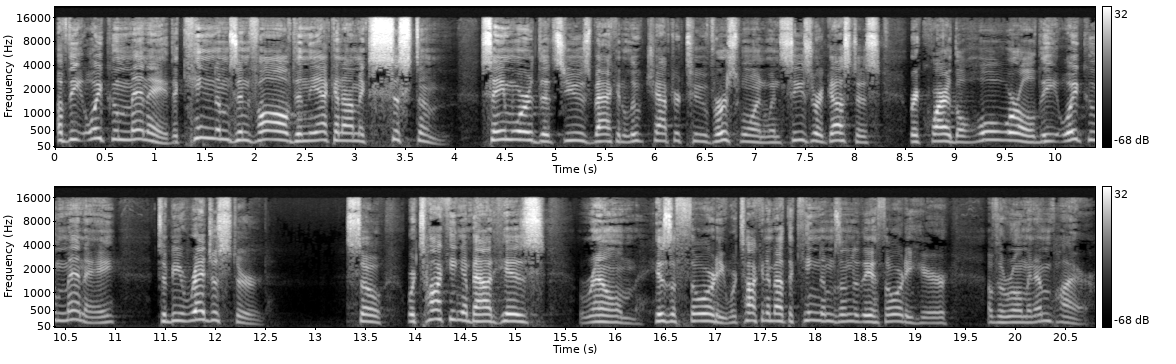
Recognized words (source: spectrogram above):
of the oikumene, the kingdoms involved in the economic system. Same word that's used back in Luke chapter 2, verse 1, when Caesar Augustus required the whole world, the oikumene, to be registered. So we're talking about his realm, his authority. We're talking about the kingdoms under the authority here of the Roman Empire.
